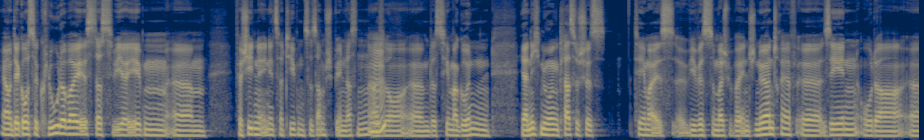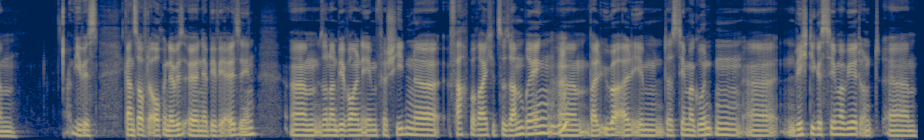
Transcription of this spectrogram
Ja, und der große Clou dabei ist, dass wir eben ähm, verschiedene Initiativen zusammenspielen lassen. Mhm. Also ähm, das Thema Gründen ja nicht nur ein klassisches Thema ist, äh, wie wir es zum Beispiel bei Ingenieuren treff, äh, sehen oder ähm, wie wir es ganz oft auch in der, äh, in der BWL sehen, ähm, sondern wir wollen eben verschiedene Fachbereiche zusammenbringen, mhm. ähm, weil überall eben das Thema Gründen äh, ein wichtiges Thema wird und ähm,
